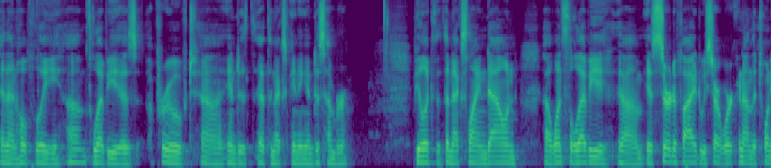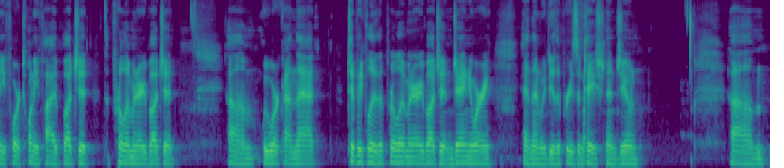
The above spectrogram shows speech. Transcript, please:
And then hopefully um, the levy is approved uh, into, at the next meeting in December. If you look at the next line down, uh, once the levy um, is certified, we start working on the 24-25 budget, the preliminary budget. Um, We work on that, typically the preliminary budget in January, and then we do the presentation in June. Um,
